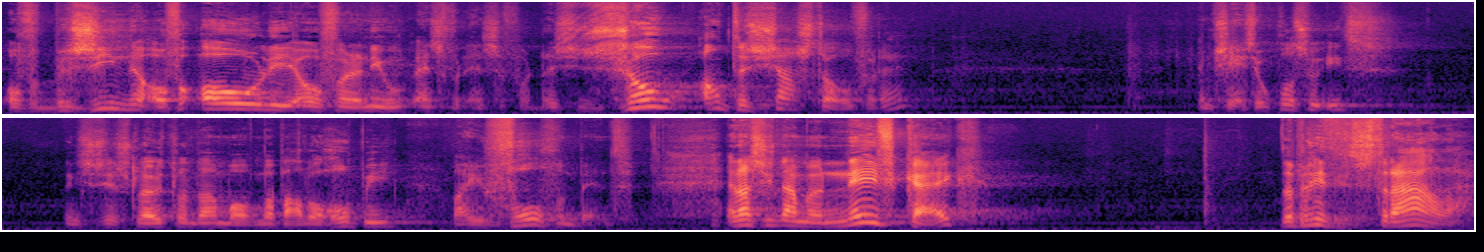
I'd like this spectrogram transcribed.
over benzine, over olie, over een nieuw enzovoort enzovoort. Daar is zo enthousiast over. Hè? En misschien heeft hij ook wel zoiets. Niet zozeer sleutelen dan, maar een bepaalde hobby waar je vol van bent. En als je naar mijn neef kijkt, dan begint hij te stralen. En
